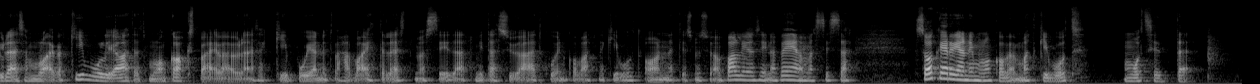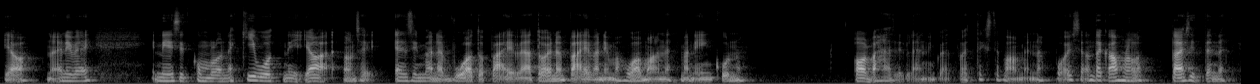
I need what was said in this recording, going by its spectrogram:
yleensä mulla on aika kivuliaat, että mulla on kaksi päivää yleensä kipuja, nyt vähän vaihtelee sitten myös siitä, että mitä syö, että kuinka kovat ne kivut on. Että jos mä syön paljon siinä VMSissä sokeria, niin mulla on kovemmat kivut, mutta sitten, joo, no anyway, niin sitten kun mulla on ne kivut niin, ja on se ensimmäinen vuotopäivä ja toinen päivä, niin mä huomaan, että mä niin kun on vähän silleen, niin että voitteko te vaan mennä pois ja antakaa mulla, tai sitten, että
